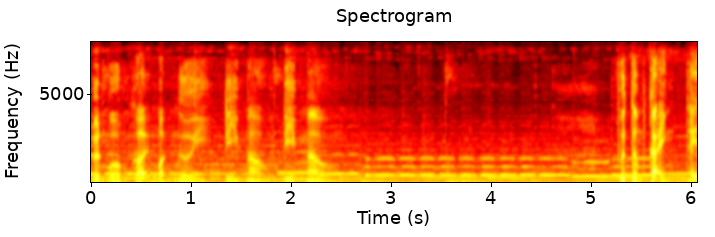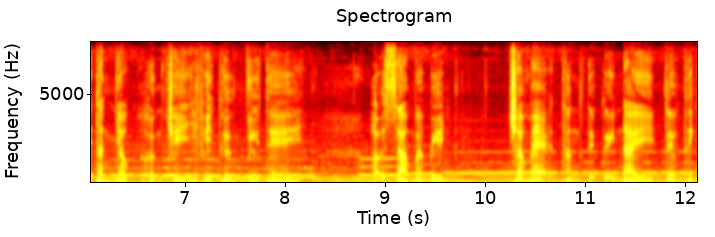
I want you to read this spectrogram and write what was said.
luôn mồm gọi mọi người đi mau đi mau. Phương Tâm Cảnh thấy thằng nhóc hứng chí phi thường như thế. Hỏi sao mới biết cha mẹ thằng tiểu quỷ này đều thích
